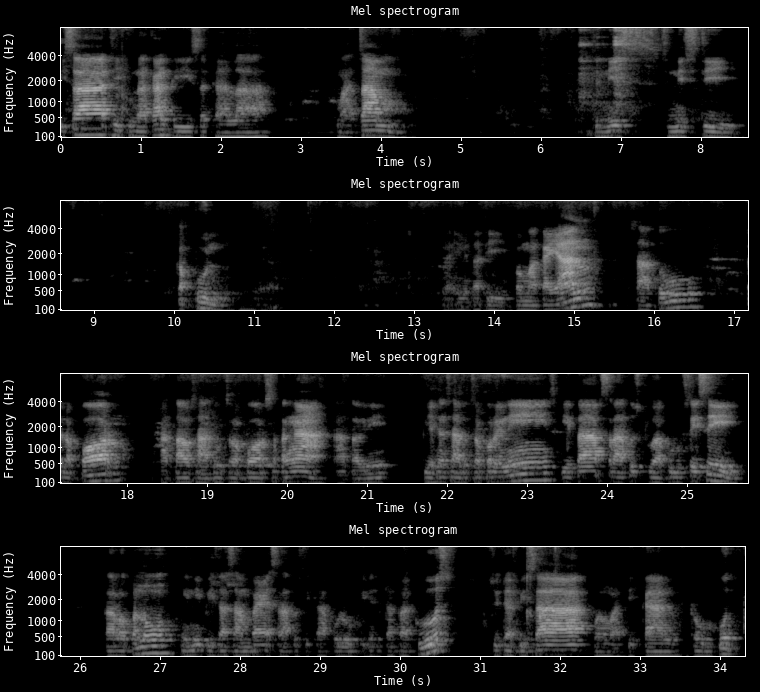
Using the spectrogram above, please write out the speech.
Bisa digunakan di segala macam jenis-jenis di kebun nah ini tadi pemakaian satu celepor atau satu celepor setengah atau ini biasanya satu celepor ini sekitar 120 cc. Kalau penuh ini bisa sampai 130 ini sudah bagus sudah bisa mematikan rumput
